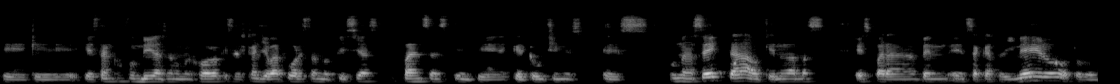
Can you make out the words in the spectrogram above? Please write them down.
que, que, están confundidas a lo mejor o que se dejan llevar por estas noticias falsas que, que el coaching es, es una secta o que nada más es para eh, sacarte dinero o todo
